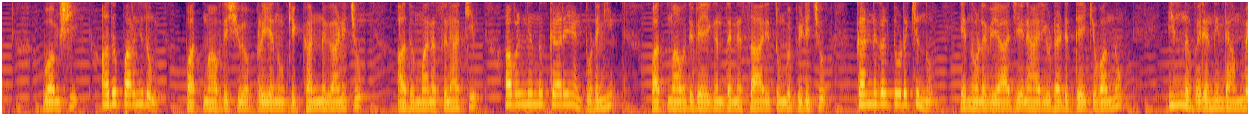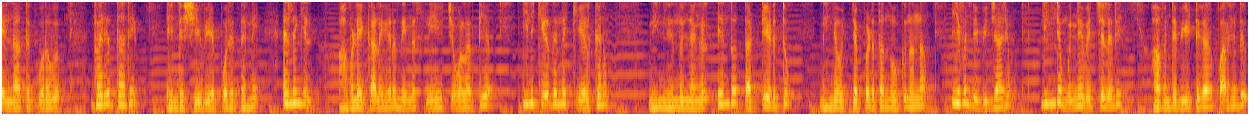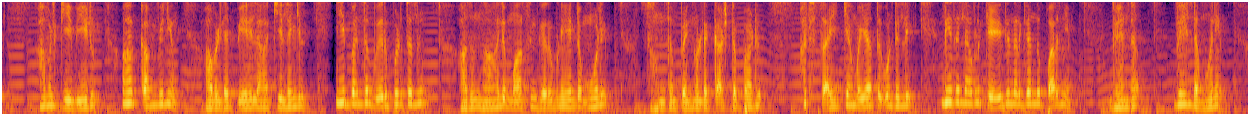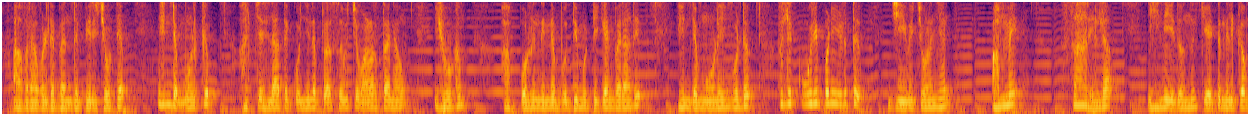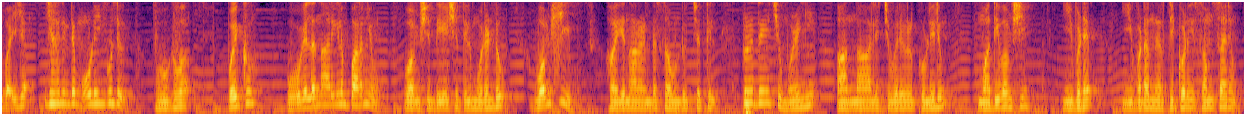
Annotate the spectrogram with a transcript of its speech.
വംശി അത് പറഞ്ഞതും പത്മാവതി ശിവപ്രിയെ നോക്കി കണ്ണു കാണിച്ചു. അത് മനസ്സിലാക്കി അവൾ നിന്ന് കരയാൻ തുടങ്ങി. പത്മാവതി വേഗം തന്നെ സാരി തുമ്പ് പിടിച്ചു. കണ്ണുകൾ തുടയ്ക്കുന്നു. എന്നുള്ള വ്യാജേന ഹരിയുടെ അടുത്തേക്ക് വന്നു. ഇന്ന് വരെ നിന്റെ അമ്മയില്ലാത്ത കുറവ് വരുത്താതെ എന്റെ ശിവയെ പോലെ തന്നെ അല്ലെങ്കിൽ അവളെക്കാളേറെ നിന്നെ സ്നേഹിച്ചു വളർത്തിയ എനിക്ക് തന്നെ കേൾക്കണം. നിന്നിൽ നിന്നും ഞങ്ങൾ എന്തോ തട്ടിയെടുത്തു. നിന്നെ ഒറ്റപ്പെടുത്താൻ നോക്കുന്നെന്ന ഇവന്റെ വിചാരം നിന്റെ മുന്നേ വെച്ചല്ലത് അവന്റെ വീട്ടുകാർ പറഞ്ഞത് അവൾക്ക് ഈ വീടും ആ കമ്പനിയും അവളുടെ പേരിലാക്കിയില്ലെങ്കിൽ ഈ ബന്ധം വേർപ്പെടുത്തുന്നു. അതും നാല് മാസം ഗർഭിണി എന്റെ മോളി. സ്വന്തം പെങ്ങളുടെ കഷ്ടപ്പാട് അത് സഹിക്കാൻ വയ്യാത്ത കൊണ്ടല്ലേ നീ ഇതെല്ലാം അവൾക്ക് എഴുതി നൽകാമെന്ന് പറഞ്ഞു. വേണ്ട വേണ്ട മോനെ. അവർ അവളുടെ ബന്ധം പിരിച്ചോട്ടെ. എന്റെ മോൾക്ക് അച്ഛനില്ലാത്ത കുഞ്ഞിനെ പ്രസവിച്ച് വളർത്താനാവും. യോഗം അപ്പോഴും നിന്നെ ബുദ്ധിമുട്ടിക്കാൻ വരാതെ എന്റെ മോളെയും കൊണ്ട് വല്ല കൂലിപ്പണി എടുത്ത് ജീവിച്ചോളാം ഞാൻ. അമ്മേ സാറില്ല ഇനി ഇതൊന്നും കേട്ട് നിൽക്കാൻ വയ്യ. ഞാൻ എന്റെ മോളെയും കൊണ്ട് പോകുക പോയിക്കോ. പോകില്ലെന്ന് ആരെങ്കിലും പറഞ്ഞു? വംശി ദേഷ്യത്തിൽ മുരണ്ടു. വംശി ഹരിനാരായണന്റെ സൗണ്ട് ഉച്ചത്തിൽ പ്രതിനിച്ചു മുഴങ്ങി. ആ നാല് ചുവരുകൾക്കുള്ളിലും മതി വംശി ഇവിടെ ഇവിടെ നിർത്തിക്കൊണ്ടി സംസാരം.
